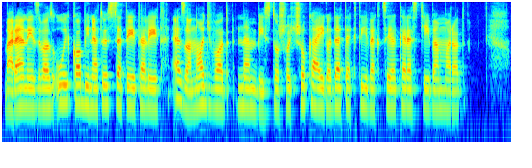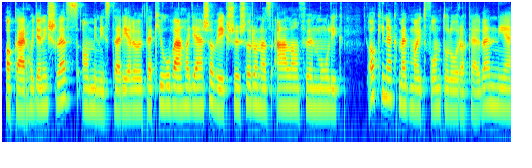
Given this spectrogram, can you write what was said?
Bár elnézve az új kabinet összetételét, ez a nagyvad nem biztos, hogy sokáig a detektívek célkeresztjében marad. Akárhogyan is lesz, a miniszterjelöltek jóváhagyása végső soron az államfőn múlik, akinek meg majd fontolóra kell vennie,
